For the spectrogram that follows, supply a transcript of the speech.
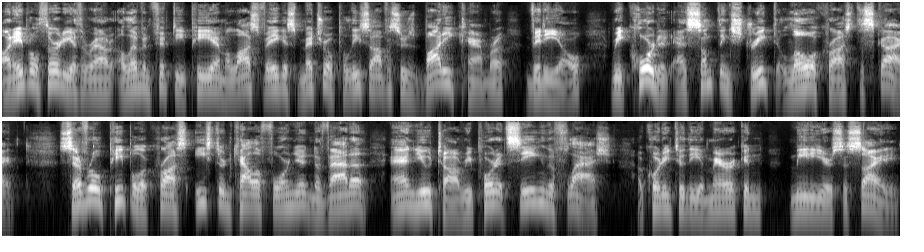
On April 30th, around 11:50 p.m., a Las Vegas Metro police officer's body camera video recorded as something streaked low across the sky. Several people across eastern California, Nevada, and Utah reported seeing the flash, according to the American Meteor Society.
